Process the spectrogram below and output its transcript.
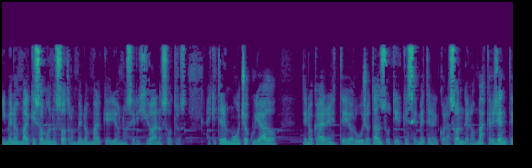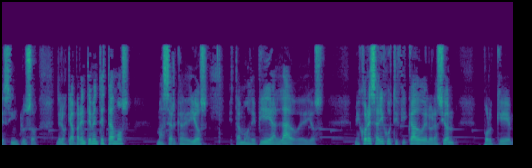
y menos mal que somos nosotros, menos mal que Dios nos eligió a nosotros. Hay que tener mucho cuidado de no caer en este orgullo tan sutil que se mete en el corazón de los más creyentes incluso, de los que aparentemente estamos más cerca de Dios Estamos de pie al lado de Dios. Mejor es salir justificado de la oración, porque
